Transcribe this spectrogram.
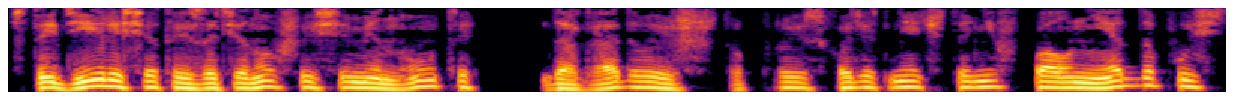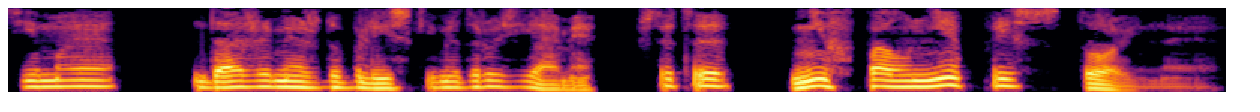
стыдились этой затянувшейся минуты, догадываясь, что происходит нечто не вполне допустимое даже между близкими друзьями, что это не вполне пристойное.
